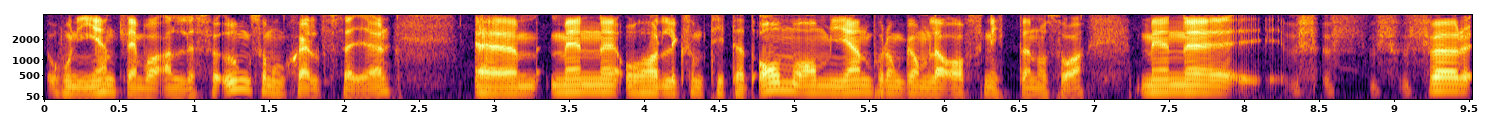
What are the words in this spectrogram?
hon egentligen var alldeles för ung som hon själv säger. Um, men, eh, och har liksom tittat om och om igen på de gamla avsnitten och så. Men eh, f- f- för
